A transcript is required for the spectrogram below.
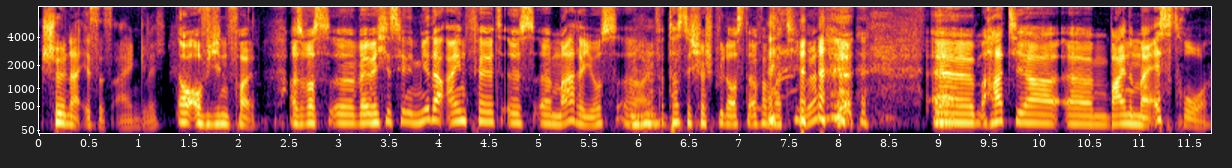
schöner ist es eigentlich. Oh, auf jeden Fall. Also was, äh, welche Szene mir da einfällt, ist äh, Marius, äh, ein fantastischer Spieler aus der Affirmative. Ähm, hat ja ähm, bei einem Maestro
